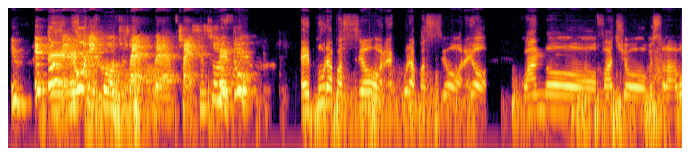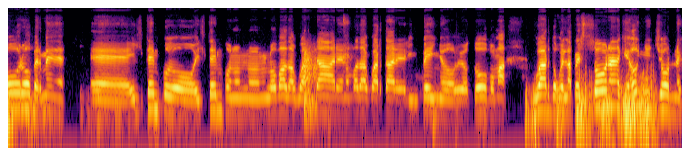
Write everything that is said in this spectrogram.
E tu sei l'unico Giuseppe, cioè sei solo è, tu. È pura passione, è pura passione. Io quando faccio questo lavoro per me eh, il tempo, il tempo non, non, lo vado a guardare, non vado a guardare l'impegno che ho dopo, ma guardo quella persona che ogni giorno è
